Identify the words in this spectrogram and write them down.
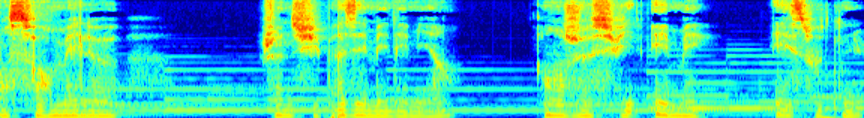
Transformer le je ne suis pas aimé des miens en je suis aimé et soutenu.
